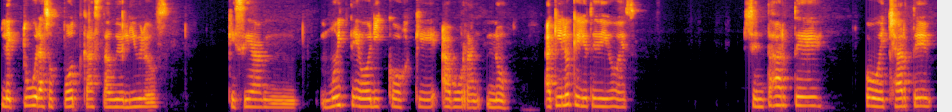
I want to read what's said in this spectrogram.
lecturas o podcast, audiolibros que sean muy teóricos, que aburran. No. Aquí lo que yo te digo es sentarte o echarte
